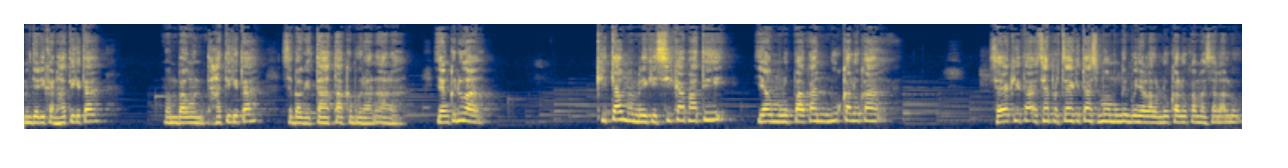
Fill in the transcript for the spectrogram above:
menjadikan hati kita membangun hati kita sebagai tata kemurahan Allah. Yang kedua, kita memiliki sikap hati yang melupakan luka-luka. Saya kita saya percaya kita semua mungkin punya luka-luka masa lalu,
